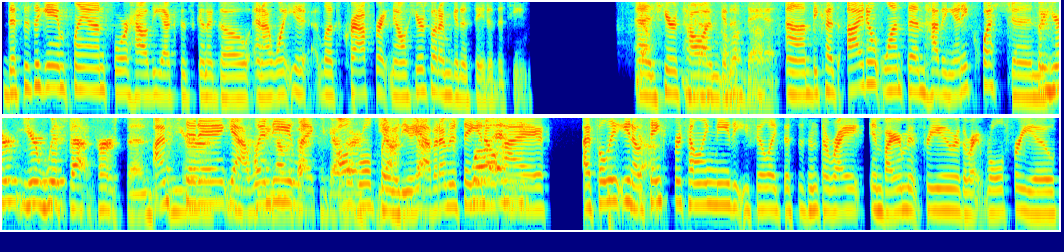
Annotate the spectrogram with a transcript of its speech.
this is a game plan for how the exit's going to go, and I want you to let's craft right now. Here's what I'm going to say to the team and here's how okay, I'm going to say that. it. Um, because I don't want them having any questions. So you're you're with that person. I'm sitting, you're, yeah, you're Wendy. Like I'll role play yeah, with you, yeah. yeah. But I'm going to say, well, you know, I I fully, you know, yeah. thanks for telling me that you feel like this isn't the right environment for you or the right role for you.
